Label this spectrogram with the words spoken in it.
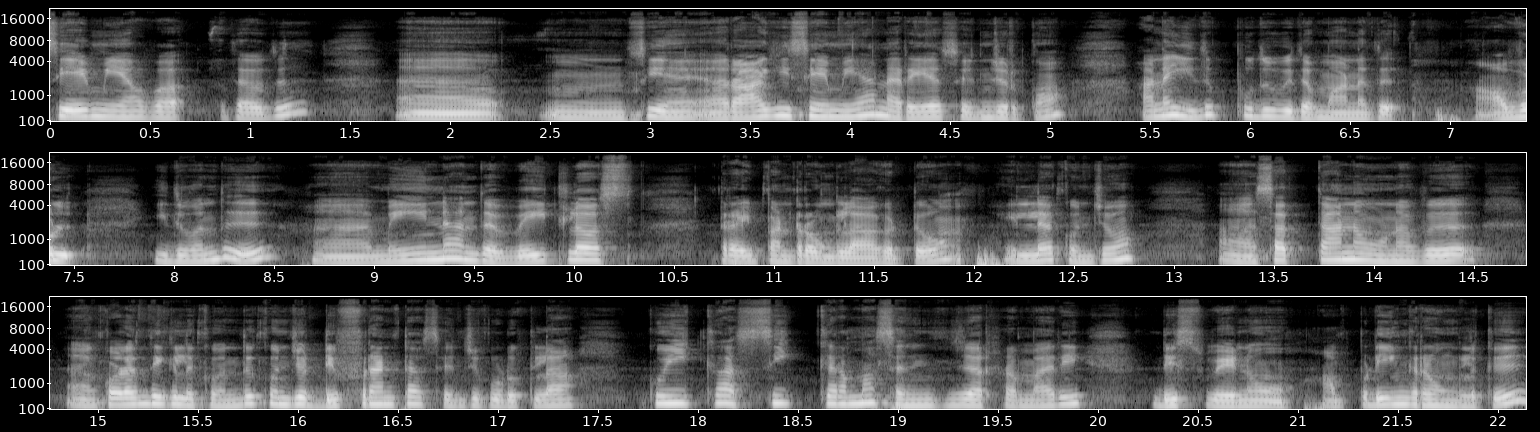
சேமியாவாக அதாவது சே- ராகி சேமியா நிறைய செஞ்சுருக்கோம். ஆனால் இது புதுவிதமானது. அவுள் இது வந்து மெயினாக அந்த வெயிட் லாஸ் ட்ரை பண்ணுறவங்களாகட்டும் இல்லை கொஞ்சம் சத்தான உணவு குழந்தைகளுக்கு வந்து கொஞ்சம் டிஃப்ரெண்ட்டாக செஞ்சு கொடுக்கலாம். குயிக்காக சீக்கிரமாக செஞ்சிடுற மாதிரி டிஷ் வேணும் அப்படிங்கிறவங்களுக்கு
